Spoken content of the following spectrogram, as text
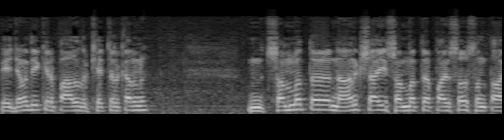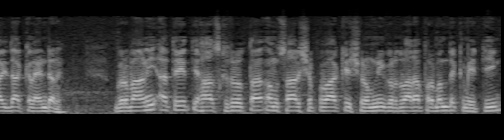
ਭੇਜਣ ਦੀ ਕਿਰਪਾਲ ਖੇਚਲ ਕਰਨ। ਸੰਮਤ ਨਾਨਕਸ਼ਾਹੀ ਸੰਮਤ 547 ਦਾ ਕੈਲੰਡਰ ਗੁਰਬਾਣੀ ਅਤੇ ਇਤਿਹਾਸਕ ਸਰੋਤਾਂ ਅਨੁਸਾਰ ਛਪਵਾ ਕੇ ਸ਼੍ਰੋਮਣੀ ਗੁਰਦੁਆਰਾ ਪ੍ਰਬੰਧਕ ਕਮੇਟੀ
